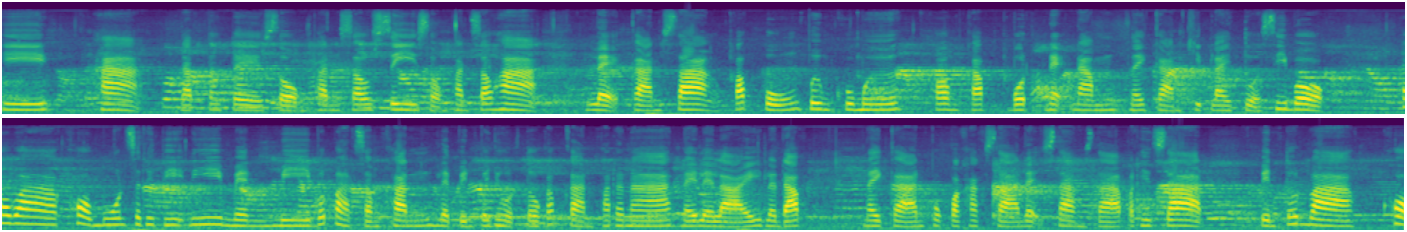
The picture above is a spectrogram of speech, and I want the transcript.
ที่ 5 นับตั้งแต่ 2024-2025 และการสร้างปรับปรุงปึมคูมือพร้อมกับบทแนะนำในการคิดรายตัวซีบอก เพราะว่าข้อมูลสถิตินี้มันมีบทบาทสำคัญ และเป็นประโยชน์ต่อกับการพัฒนาในหลาย ๆ ระดับในการปกปักรักษาและสร้างสาประเทศชาติเป็นต้นว่าข้อ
